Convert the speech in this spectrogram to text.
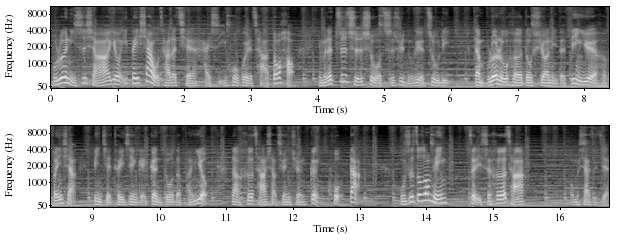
不论你是想要用一杯下午茶的钱，还是一货柜的茶都好。你们的支持是我持续努力的助力，但不论如何，都需要你的订阅和分享，并且推荐给更多的朋友，让喝茶小圈圈更扩大。我是周中平，这里是喝喝茶，我们下次见。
